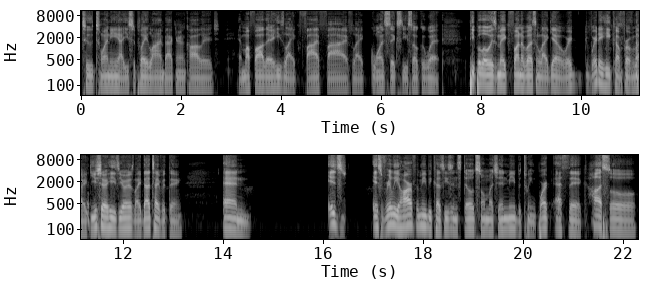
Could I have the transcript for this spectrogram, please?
220. I used to play linebacker in college. And my father, he's like 5'5, like 160 soaking wet. People always make fun of us and like, yo, where where did he come from? Like, you sure he's yours? Like that type of thing. And it's it's really hard for me because he's instilled so much in me between work ethic, hustle,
